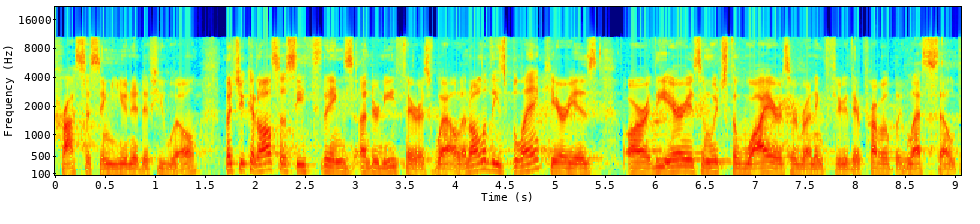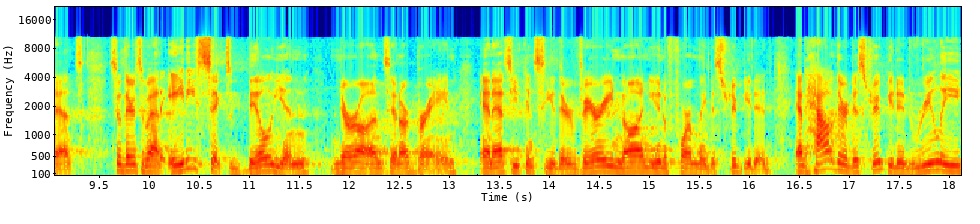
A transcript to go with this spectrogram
processing unit, if you will. But you can also see things underneath there as well. And all of these blank areas are the areas in which the wires are running through. They're probably less cell dense. So there's about 86 billion neurons in our brain. And as you can see, they're very non uniformly distributed. And how they're distributed really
